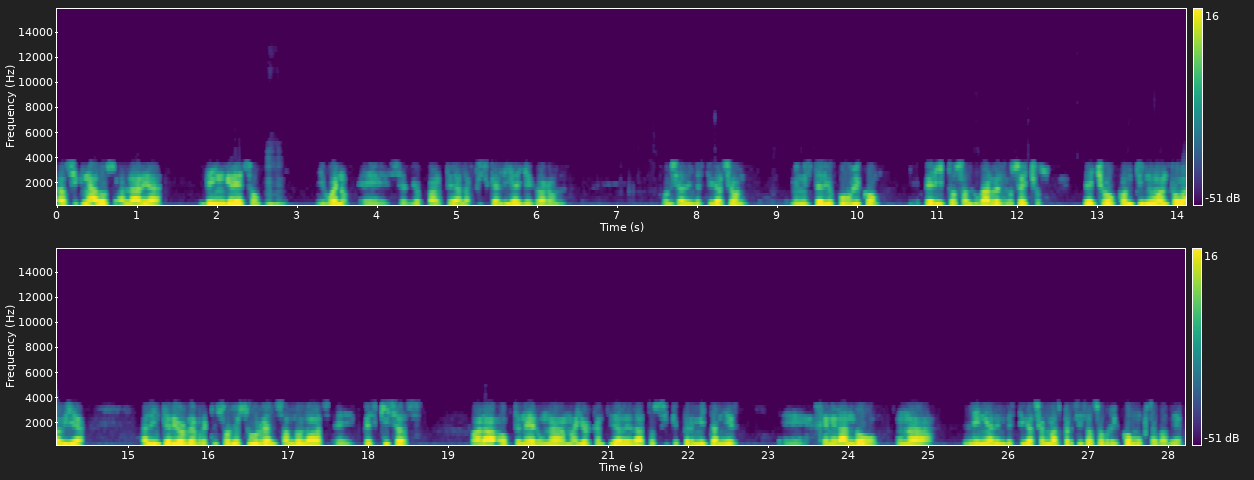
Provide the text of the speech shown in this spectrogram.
asignados al área de ingreso y bueno, se dio parte a la fiscalía, llegaron policía de investigación, ministerio público, peritos al lugar de los hechos. De hecho, continúan todavía al interior del reclusorio sur realizando las eh, pesquisas para obtener una mayor cantidad de datos y que permitan ir eh, generando una línea de investigación más precisa sobre el cómo se evadieron.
